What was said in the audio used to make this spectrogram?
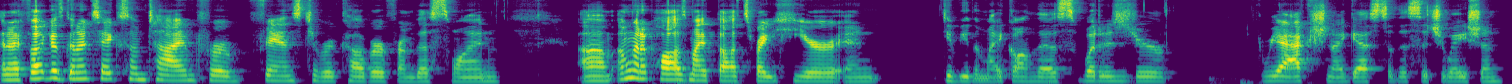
and I feel like it's going to take some time for fans to recover from this one. Um, I'm going to pause my thoughts right here and give you the mic on this. What is your reaction, I guess, to this situation?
